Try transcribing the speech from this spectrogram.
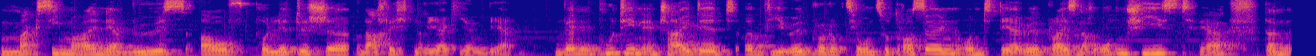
maximal nervös auf politische Nachrichten reagieren werden. Wenn Putin entscheidet, die Ölproduktion zu drosseln und der Ölpreis nach oben schießt, ja, dann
